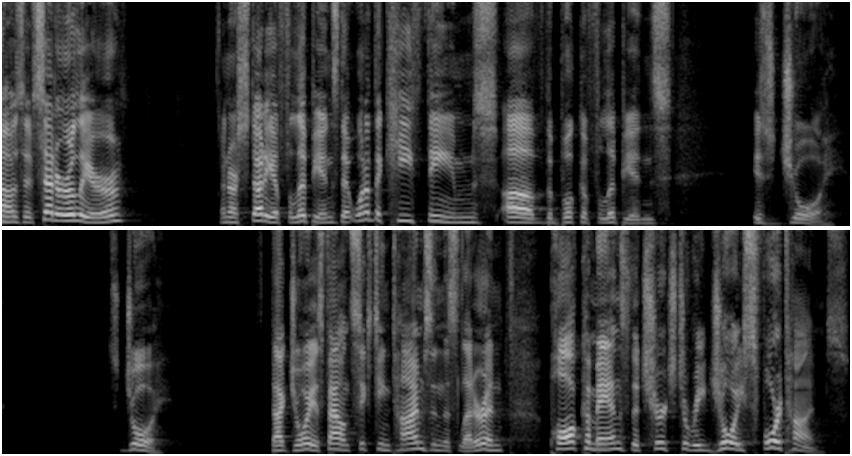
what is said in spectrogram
Now, as I've said earlier in our study of Philippians, that one of the key themes of the book of Philippians is joy. It's joy. In fact, joy is found 16 times in this letter, and Paul commands the church to rejoice four times.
